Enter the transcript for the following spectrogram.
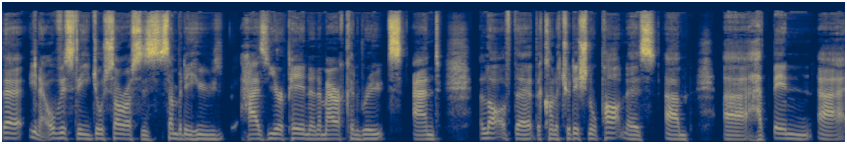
that you know, obviously George Soros is somebody who has European and American roots, and a lot of the the kind of traditional partners um, uh, have been uh,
